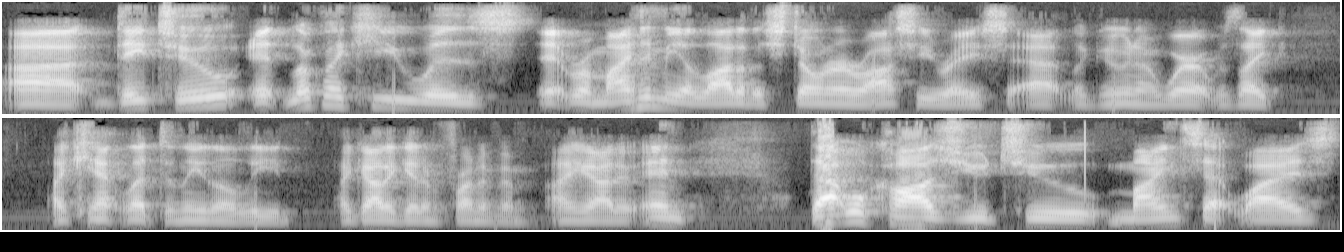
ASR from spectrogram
Uh, day two, it looked like he was, it reminded me a lot of the Stoner Rossi race at Laguna, where it was like, I can't let Danilo lead. I got to get in front of him. I got to. And that will cause you to, mindset wise,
